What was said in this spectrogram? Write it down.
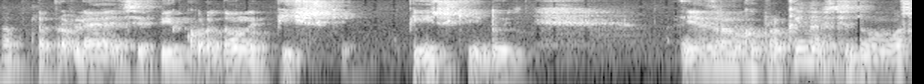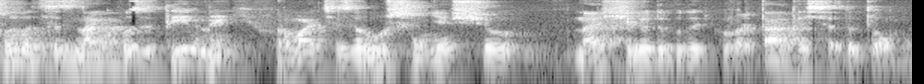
нап- направляється в бік кордону пішки. Пішки йдуть. Я зранку прокинувся, думаю, можливо, це знак позитивний в форматі зрушення, що наші люди будуть повертатися додому,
